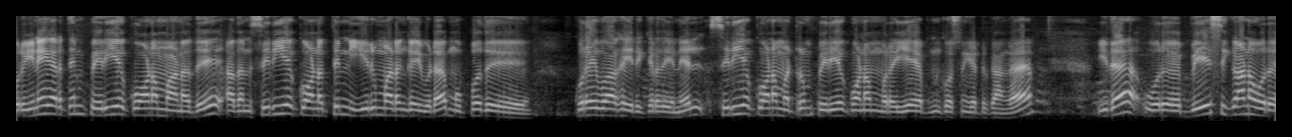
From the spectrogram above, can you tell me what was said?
ஒரு இணையகரத்தின் பெரிய கோணமானது அதன் சிறிய கோணத்தின் இருமடங்கை விட முப்பது குறைவாக இருக்கிறது எனில் சிறிய கோணம் மற்றும் பெரிய கோணம் முறையே அப்படின்னு கொஸ்டின் கேட்டிருக்காங்க. இதை ஒரு பேசிக்கான ஒரு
